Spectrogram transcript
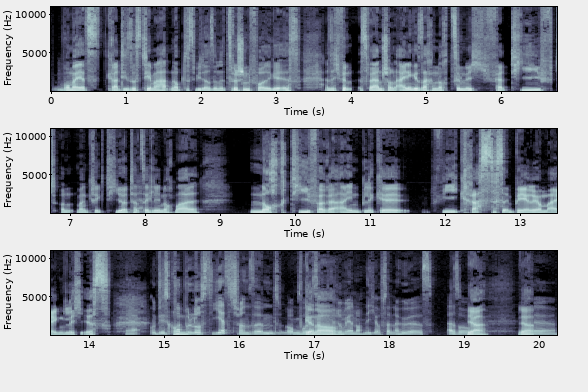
wo wir jetzt gerade dieses Thema hatten, ob das wieder so eine Zwischenfolge ist. Also ich finde, es werden schon einige Sachen noch ziemlich vertieft und man kriegt hier tatsächlich noch mal noch tiefere Einblicke, wie krass das Imperium eigentlich ist. Ja. Und wie skrupellos die jetzt schon sind, obwohl Genau. das Imperium ja noch nicht auf seiner Höhe ist. Also Ja, ja, äh,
